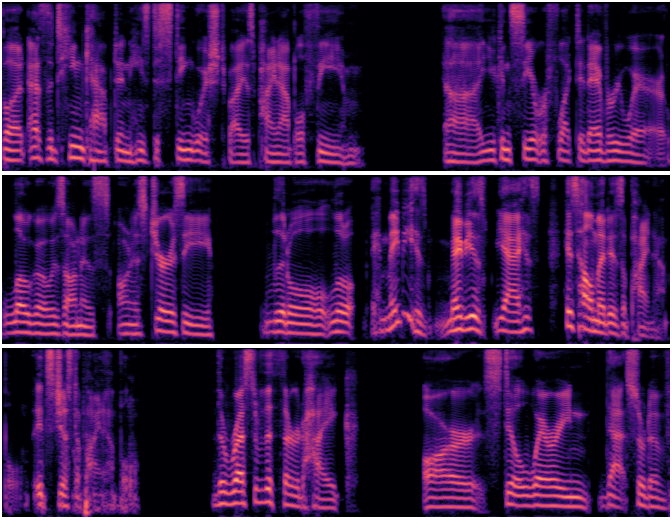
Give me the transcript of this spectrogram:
But as the team captain, he's distinguished by his pineapple theme. Uh, you can see it reflected everywhere. Logos on his on his jersey, little little eh, maybe his maybe his yeah his his helmet is a pineapple. It's just a pineapple. The rest of the third hike are still wearing that sort of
